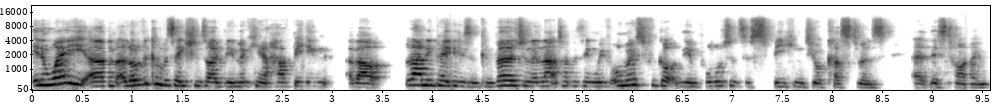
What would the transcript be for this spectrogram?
in a way, um, a lot of the conversations I've been looking at have been about landing pages and conversion and that type of thing. We've almost forgotten the importance of speaking to your customers at this time.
